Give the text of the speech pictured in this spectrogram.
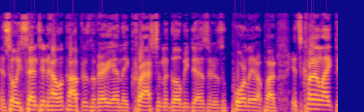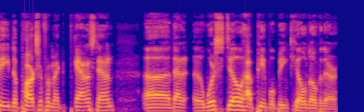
And so he sent in helicopters at the very end. They crashed in the Gobi Desert. It was a poor laid out plan. It's kind of like the departure from Afghanistan uh, that uh, we're still have people being killed over there,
